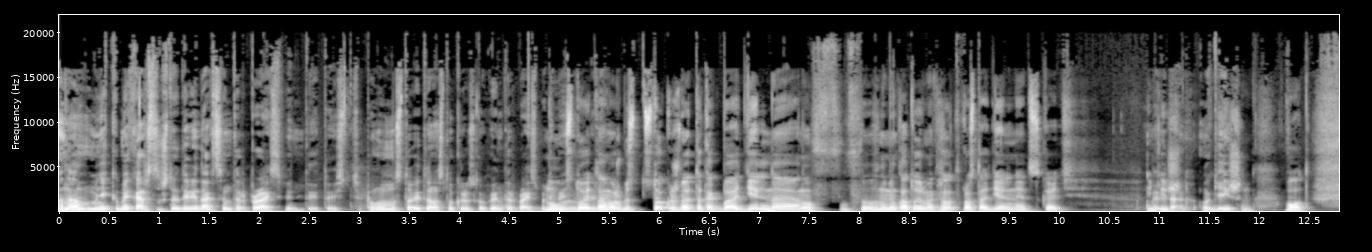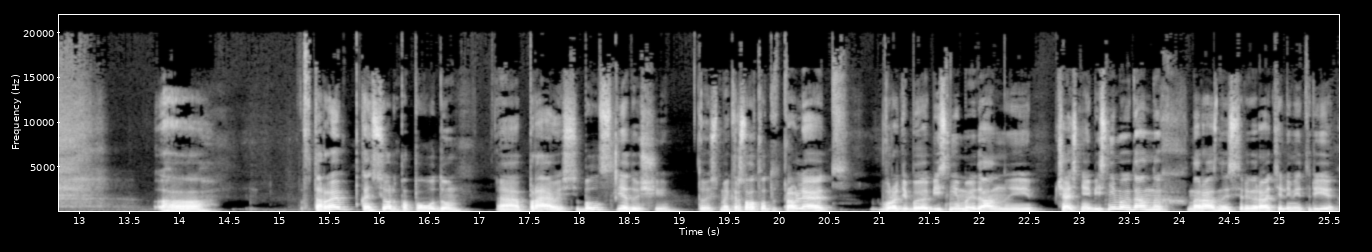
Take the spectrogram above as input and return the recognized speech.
Она, мне, мне кажется, что это редакция Enterprise винты. То есть, по-моему, стоит она столько же, сколько Enterprise. ну, стоит она, может быть, столько же, но это как бы отдельно, ну, в, в- номенклатуре Microsoft просто отдельная, так сказать, edition. Редак- окей. edition. Вот. А, Второй консерн по поводу а, privacy был следующий. То есть Microsoft вот отправляет вроде бы объяснимые данные, часть необъяснимых данных на разные сервера телеметрии.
